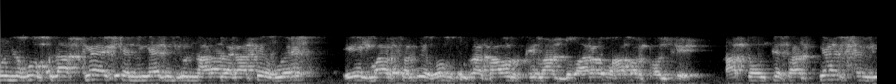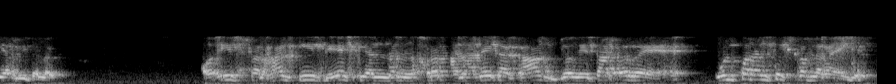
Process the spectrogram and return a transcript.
उन लोगों के खिलाफ क्या एक्शन लिया कि जो नारा लगाते हुए एक बार सर्वे हो चुका था और उसके बाद दोबारा वहाँ पर पहुँचे? आपने उनके साथ क्या एक्शन लिया अभी तक? और इस तरह की देश के अंदर नफरत फैलाने का काम जो नेता कर रहे हैं, उन पर अंकुश कब लगाएँगे?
